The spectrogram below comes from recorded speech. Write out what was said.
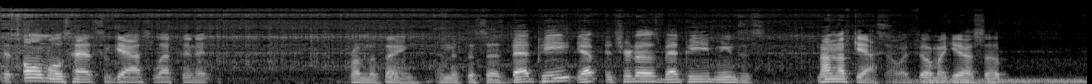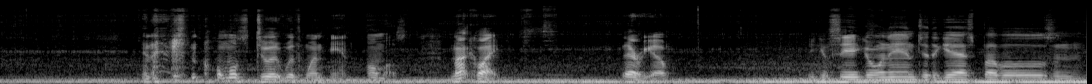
it almost had some gas left in it from the thing. And if this says bad P, yep, it sure does. Bad P means it's not enough gas. So I fill my gas up. And I can almost do it with one hand. Almost. Not quite. There we go. You can see it going into the gas bubbles and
